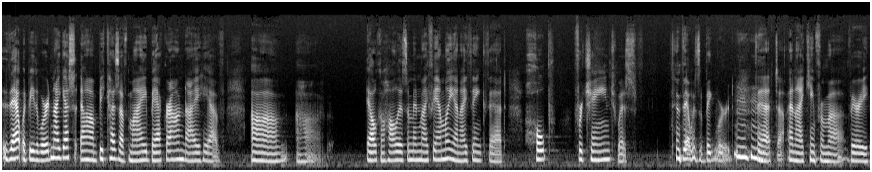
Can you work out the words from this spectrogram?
that would be the word. And I guess uh, because of my background, I have um, uh, alcoholism in my family, and I think that hope for change was that was a big word. That uh, and I came from a very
